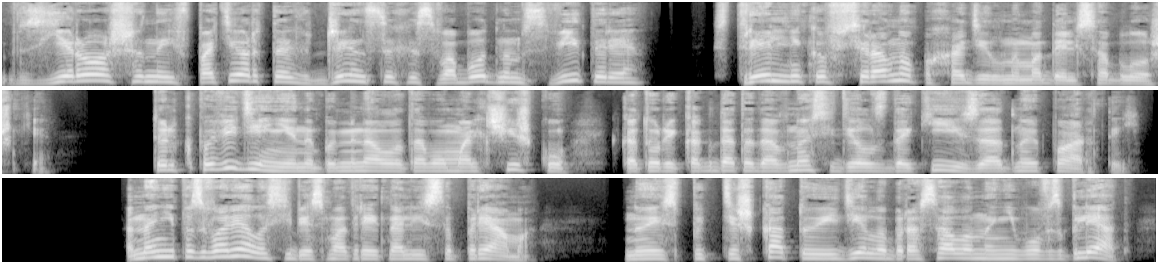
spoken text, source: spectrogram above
Взъерошенный, в потертых джинсах и свободном свитере, Стрельников все равно походил на модель с обложки. Только поведение напоминало того мальчишку, который когда-то давно сидел с Дакией за одной партой. Она не позволяла себе смотреть на Лиса прямо, но из-под тяжка то и дело бросала на него взгляд —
